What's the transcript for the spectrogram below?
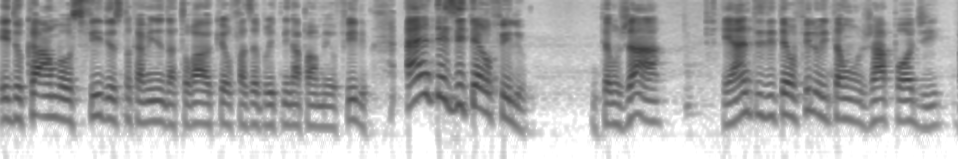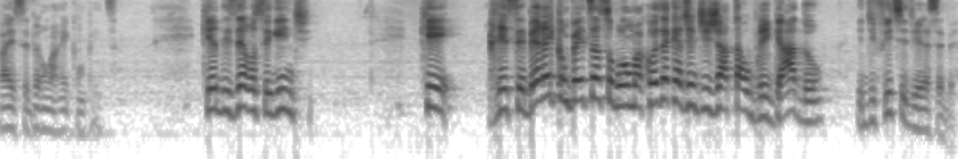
educar meus filhos no caminho da Torá, eu quero fazer Brit Milá para o meu filho, antes de ter o filho. Então já, é antes de ter o filho, então já pode, vai receber uma recompensa. Quer dizer o seguinte, que receber recompensa sobre uma coisa que a gente já está obrigado é difícil de receber.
